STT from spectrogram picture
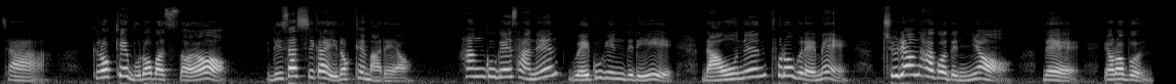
자, 그렇게 물어봤어요. 리사 씨가 이렇게 말해요. 한국에 사는 외국인들이 나오는 프로그램에 출연하거든요. 네, 여러분.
